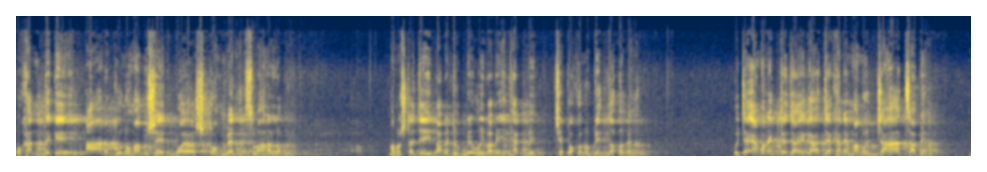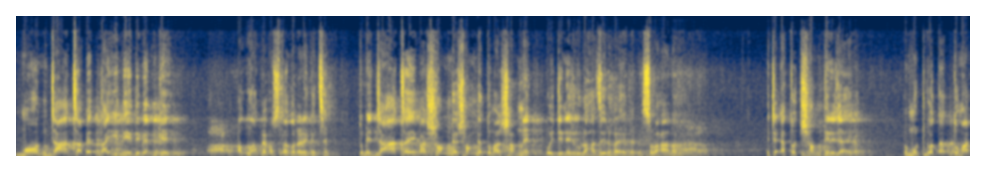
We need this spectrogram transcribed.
ওখান থেকে আর কোনো মানুষের বয়স কমবে না সুবাহান আল্লাহ মানুষটা যেইভাবে ঢুকবে, ওইভাবেই থাকবে। সে কখনো বৃদ্ধ হবে না। ওইটা এমন একটা জায়গা যেখানে মানুষ যা চাবে, মন যা চাবে তাই দিয়ে দিবেন কে? আল্লাহ ব্যবস্থা করে রেখেছেন। তুমি যা চাইবা সঙ্গে সঙ্গে তোমার সামনে ওই জিনিসগুলো হাজির হয়ে যাবে। সুবাহান এটা এত শান্তির জায়গা। তো মোট কথা তোমার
